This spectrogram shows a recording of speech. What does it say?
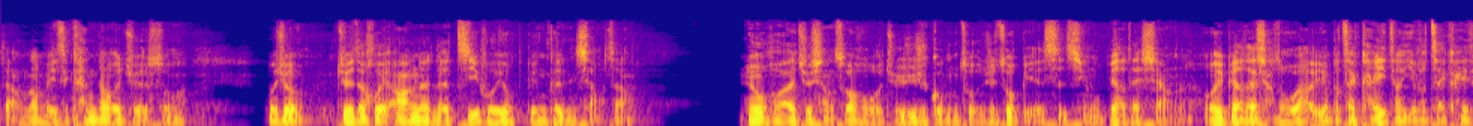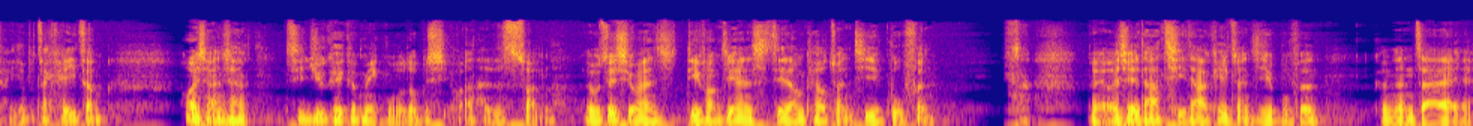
这样。然后每次看到，我觉得说，我就觉得会 honor 的机会又变更小这样。因为我后来就想说，我继续去工作，去做别的事情，我不要再想了，我也不要再想说我要要不要再开一张，要不要再开一张，要不要再开一张。后来想想，CGK 跟美国我都不喜欢，还是算了。我最喜欢的地方竟然是这张票转机的部分，对，而且它其他可以转机的部分，可能在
